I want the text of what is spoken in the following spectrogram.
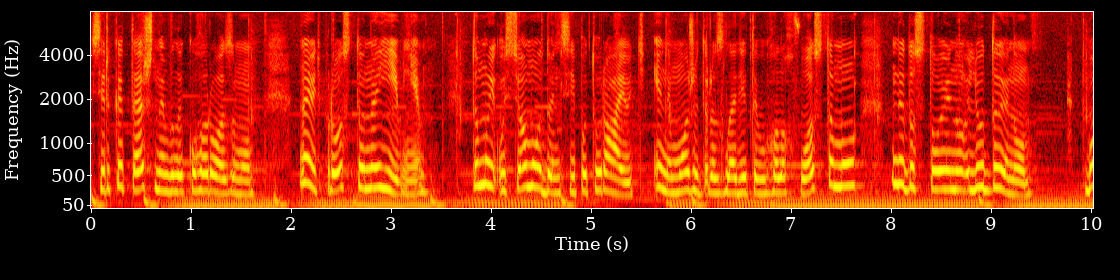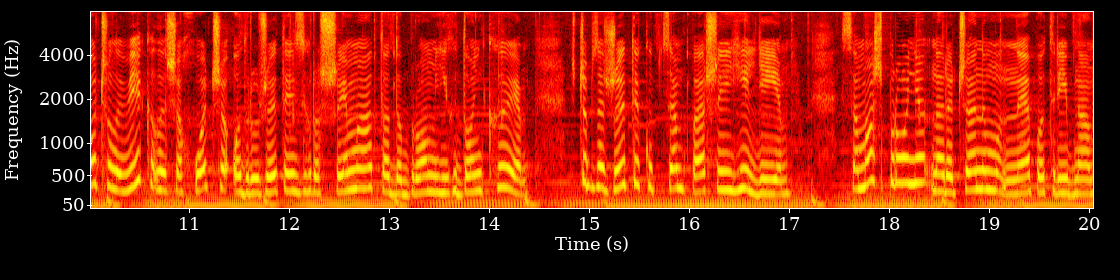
сірки теж невеликого розуму, навіть просто наївні. Тому й усьому доньці потурають і не можуть розгледіти в голохвостому недостойну людину. Бо чоловік лише хоче одружитись з грошима та добром їх доньки, щоб зажити купцем першої гільдії. Сама ж проня нареченому не потрібна.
